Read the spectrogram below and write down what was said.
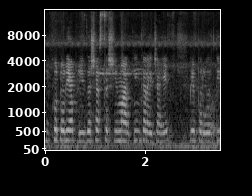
ही कटोरी आपली जशाच तशी मार्किंग करायची आहे पेपरवरती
